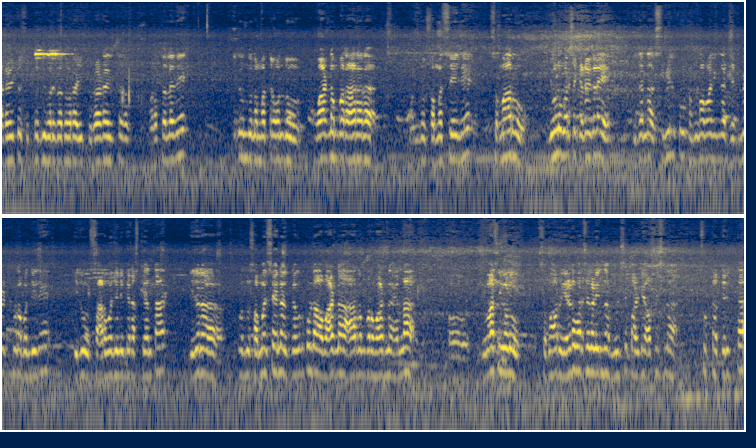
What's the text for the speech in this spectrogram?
ಆಡಳಿತ ಸಿಬ್ಬಂದಿ ವರ್ಗದವರ ಈ ದುರಾಡಳಿತ ಹೊರತಲ್ಲದೆ ಇದೊಂದು ನಮ್ಮ ಹತ್ರ ಒಂದು ವಾರ್ಡ್ ನಂಬರ್ ಆರರ ಒಂದು ಸಮಸ್ಯೆ ಇದೆ ಸುಮಾರು ಏಳು ವರ್ಷ ಕೆಳಗಡೆ ಇದನ್ನು ಸಿವಿಲ್ ಕೋರ್ಟ್ ಅಂಗವಾಗಿಂದ ಜಡ್ಜ್ಮೆಂಟ್ ಕೂಡ ಬಂದಿದೆ. ಇದು ಸಾರ್ವಜನಿಕ ರಸ್ತೆ ಅಂತ. ಇದರ ಒಂದು ಸಮಸ್ಯೆಯನ್ನು ತೆಗೆದುಕೊಂಡು ಆ ವಾರ್ಡ್ನ ಆರು ನಂಬರ್ ವಾರ್ಡ್ನ ಎಲ್ಲ ನಿವಾಸಿಗಳು ಸುಮಾರು ಎರಡು ವರ್ಷಗಳಿಂದ ಮುನ್ಸಿಪಾಲ್ಟಿ ಆಫೀಸ್ನ ಸುತ್ತ ತಿರುಗ್ತಾ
